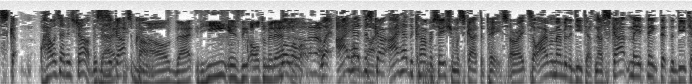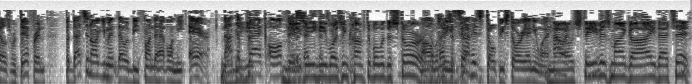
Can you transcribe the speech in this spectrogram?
Scott, how is that his job? This is a gossip column. No, that he is the ultimate editor. Whoa, whoa, whoa. Wait, I had this. co- I had the conversation with Scott DePace. All right, so I remember the details. Now Scott may think that the details were different, but that's an argument that would be fun to have on the air, not in the he- back office. Maybe he wasn't comfortable with the story. Oh, please! It's not his dopey story anyway. No, Steve is my guy. That's it.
